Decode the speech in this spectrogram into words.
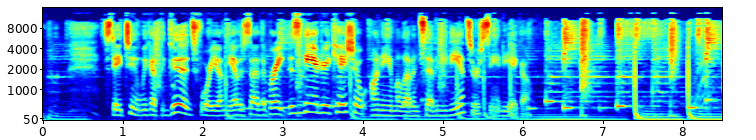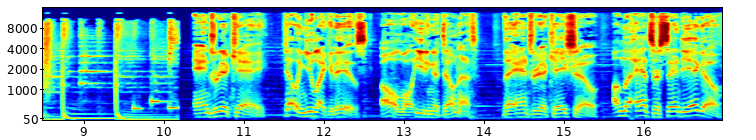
Stay tuned. We got the goods for you on the other side of the break. This is the Andrea Kaye Show on AM 1170. The answer, San Diego. Andrea Kaye, telling you like it is, all while eating a donut. The Andrea Kaye Show on The Answer San Diego.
